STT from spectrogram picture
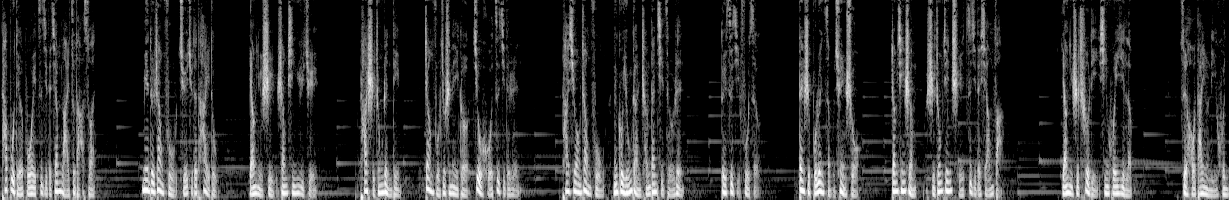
她不得不为自己的将来做打算。面对丈夫决绝的态度，杨女士伤心欲绝。她始终认定，丈夫就是那个救活自己的人。她希望丈夫能够勇敢承担起责任，对自己负责。但是不论怎么劝说，张先生始终坚持自己的想法。杨女士彻底心灰意冷，最后答应离婚，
